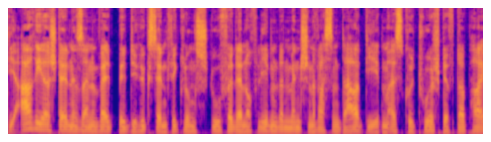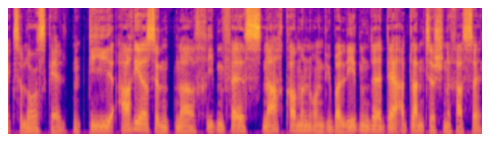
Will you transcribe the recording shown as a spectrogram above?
Die Arier stellen in seinem Weltbild die höchste Entwicklungsstufe der noch lebenden Menschenrassen dar, die eben als Kulturstifter par excellence gelten. Die Arier sind nach Liebenfels Nachkommen und Überlebende der atlantischen Rasse,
